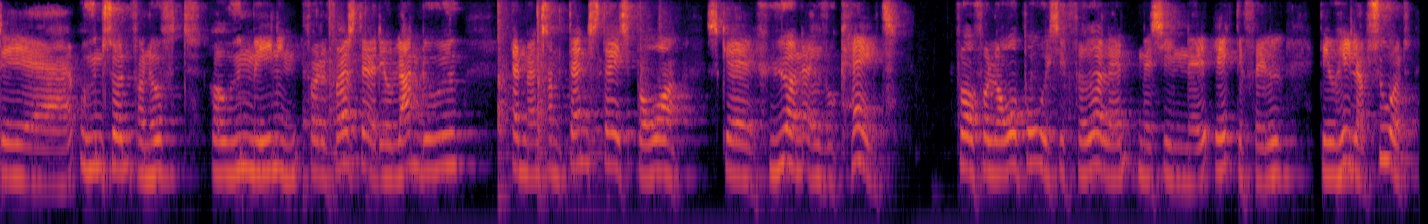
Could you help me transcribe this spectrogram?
Det er uden sund fornuft og uden mening. For det første er det jo langt ude, at man som dansk statsborger skal hyre en advokat for at få lov at bo i sit fædreland med sin øh, ægtefælle. Det er jo helt absurd.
